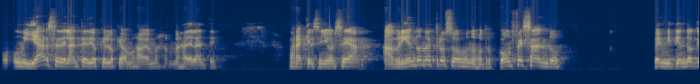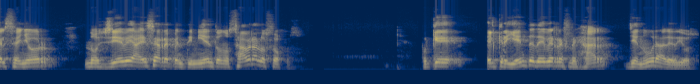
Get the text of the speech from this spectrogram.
humillarse delante de Dios, que es lo que vamos a ver más, más adelante, para que el Señor sea abriendo nuestros ojos, nosotros confesando, permitiendo que el Señor nos lleve a ese arrepentimiento, nos abra los ojos. Porque el creyente debe reflejar llenura de Dios.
